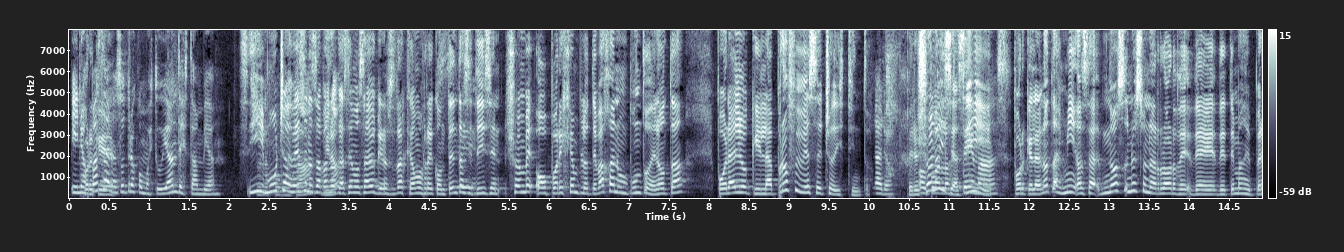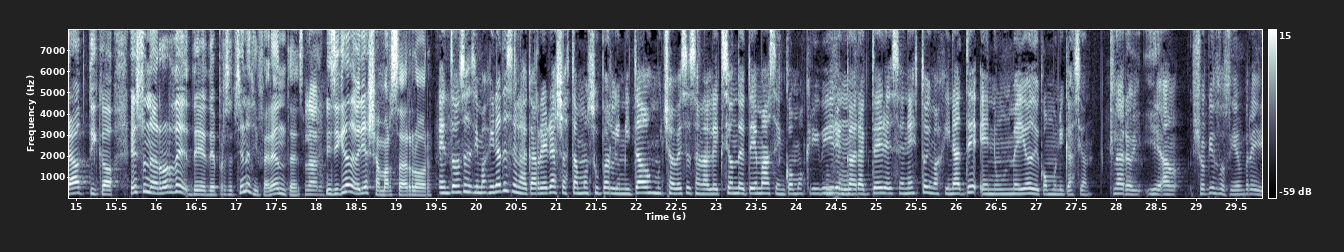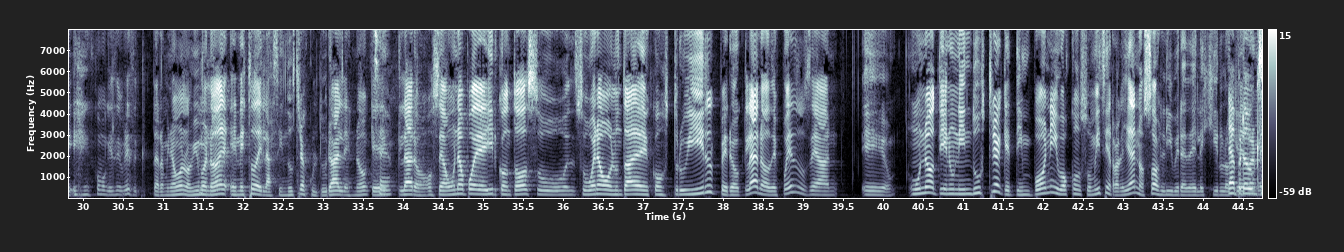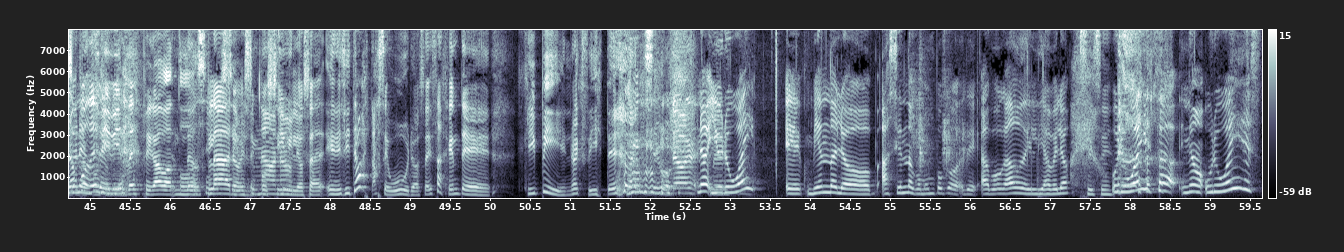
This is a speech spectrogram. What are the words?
Y nos Porque- pasa a nosotros como estudiantes también. Sí, muchas veces nos ha pasado que hacemos algo que nosotras quedamos re contentas y te dicen, yo en vez, o por ejemplo, te bajan un punto de nota por algo que la profe hubiese hecho distinto. Claro. Pero O yo lo hice así, temas. porque la nota es mía. O sea, no, es- no es un error de, de- de temas de práctica, es un error de, de- de percepciones diferentes. Claro. Ni siquiera debería llamarse error. Entonces, imagínate en la carrera ya estamos súper limitados muchas veces en la elección de temas, en cómo escribir, en caracteres, en esto. Imagínate en un medio de comunicación. Claro, y, y, ah, yo pienso siempre, y es como que siempre terminamos lo mismo, ¿no? En esto de las industrias culturales, ¿no? Que, Sí. claro, o sea, una puede ir con toda su, su buena voluntad de construir, pero claro, después, o sea, eh, uno tiene una industria que te impone y vos consumís y en realidad no sos libre de elegir lo La que producción No podés vivir despegado a todo. No, es claro, es imposible. imposible. O sea, en el sistema está seguro. O sea, esa gente hippie no existe. No, y Uruguay, eh, viéndolo, haciendo como un poco de abogado del diablo. Sí, sí. Uruguay está. No, Uruguay es.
